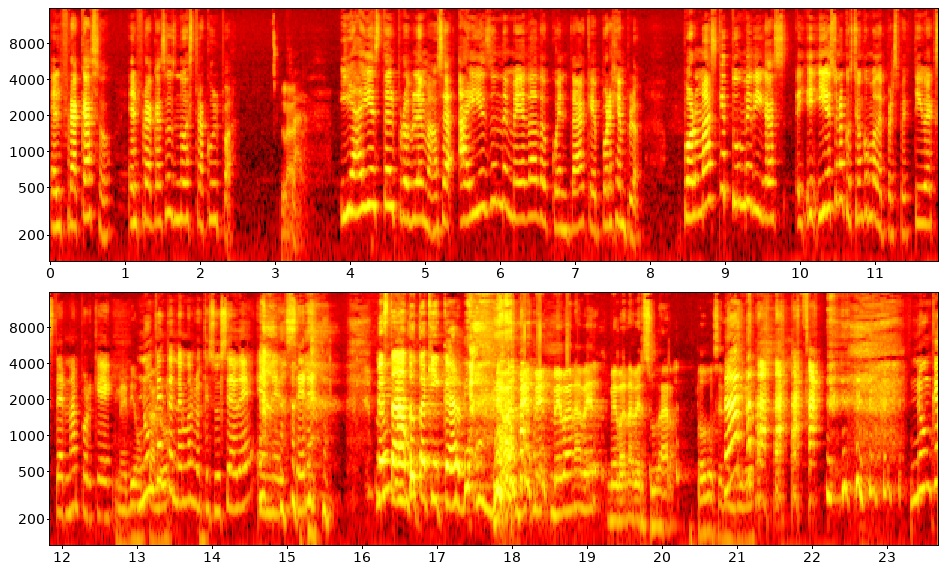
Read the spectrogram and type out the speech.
el fracaso. El fracaso es nuestra culpa. Claro. Y ahí está el problema, o sea, ahí es donde me he dado cuenta que, por ejemplo, por más que tú me digas, y, y es una cuestión como de perspectiva externa, porque nunca calor. entendemos lo que sucede en el cerebro. Me está dando taquicardia. Me, va- me- me- me van a ver, me van a ver sudar todos en el video. nunca,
